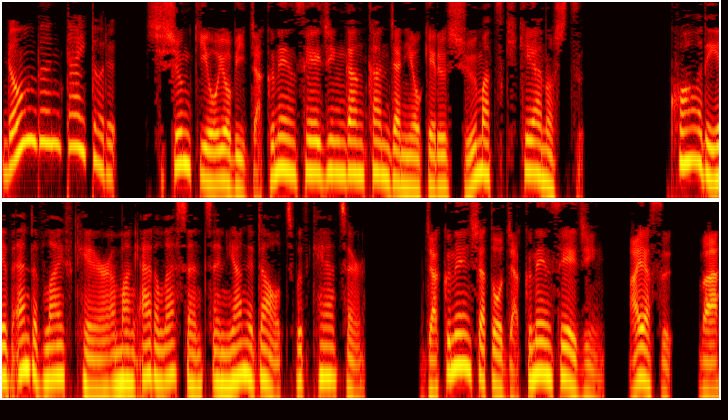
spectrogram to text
論文タイトル、思春期及び若年成人がん患者における終末期ケアの質。Quality of end-of-life care among adolescents and young adults with cancer. 若年者と若年成人、アヤスは、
